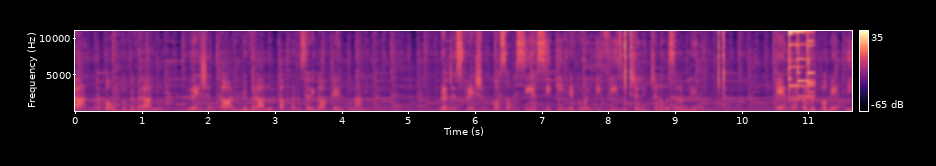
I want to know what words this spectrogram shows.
bank account వివరాలు రేషన్ కార్డ్ వివరాలు తప్పనిసరిగా పేర్కొనాలి. రిజిస్ట్రేషన్ కోసం సిఎస్సికి ఎటువంటి ఫీజు చెల్లించనవసరం లేదు. కేంద్ర ప్రభుత్వమే ఈ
